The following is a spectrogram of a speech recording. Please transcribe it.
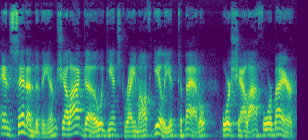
and said unto them, Shall I go against Ramoth Gilead to battle, or shall I forbear?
